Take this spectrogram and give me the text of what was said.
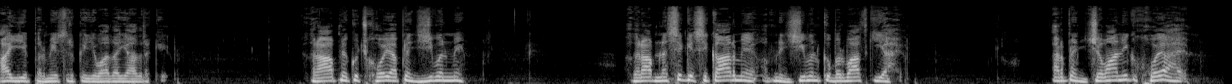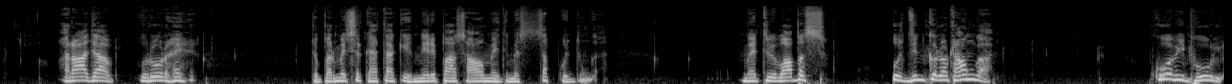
आइए परमेश्वर का ये वादा याद रखे। अगर आपने कुछ खोया अपने जीवन में, अगर आप नशे के शिकार में अपने जीवन को बर्बाद किया है, और अपने जवानी को खोया है, और आज आप रो रहे हैं तो परमेश्वर कहता कि मेरे पास आओ, मैं तुम्हें सब कुछ दूँगा। मैं तुम्हें वापस उस दिन को लौटाऊँगा। कोई भी भूल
